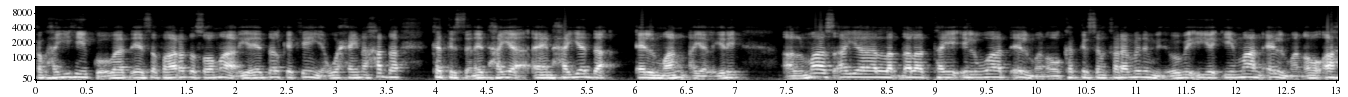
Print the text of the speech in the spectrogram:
xoghayihii koowaad ee safaaradda soomaaliya ee dalka kenya waxayna hadda ka tirsaneyd hay'adda elman ayaa la yidhi. Almaas ayaa la dhalatay ilwaad elman oo ka tirsan qaramada midoobay iyo imaan elman oo ah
